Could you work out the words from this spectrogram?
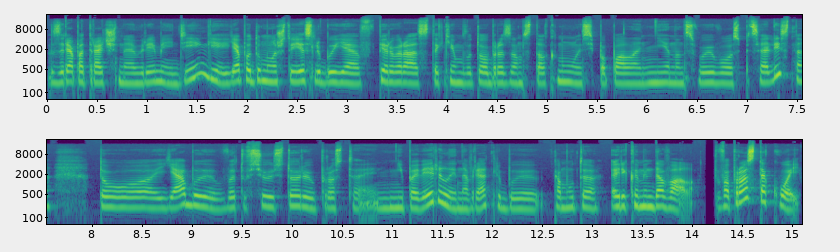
зря потраченное время и деньги. Я подумала, что если бы я в первый раз таким вот образом столкнулась и попала не на своего специалиста, то я бы в эту всю историю просто не поверила и навряд ли бы кому-то рекомендовала. Вопрос такой.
